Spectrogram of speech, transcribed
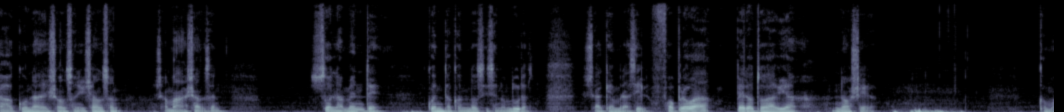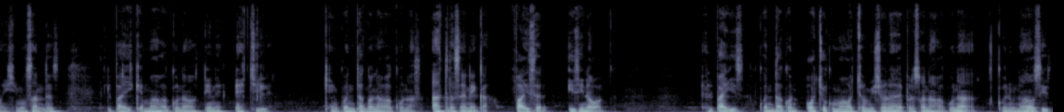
la vacuna de Johnson Johnson llamada Janssen solamente cuenta con dosis en Honduras, ya que en Brasil fue aprobada, pero todavía no llega. Como dijimos antes, el país que más vacunados tiene es Chile, quien cuenta con las vacunas AstraZeneca, Pfizer y Sinovac. El país cuenta con 8,8 millones de personas vacunadas con una dosis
